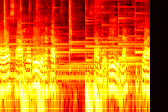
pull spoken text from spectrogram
ขอสามออเดอร์นะครับสามออเดอร์นะคิดว่า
